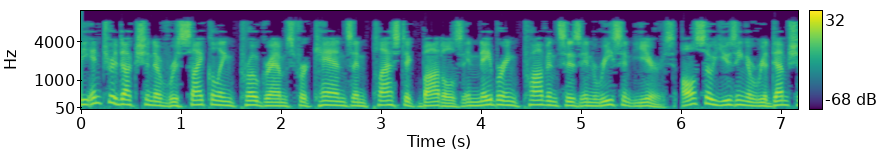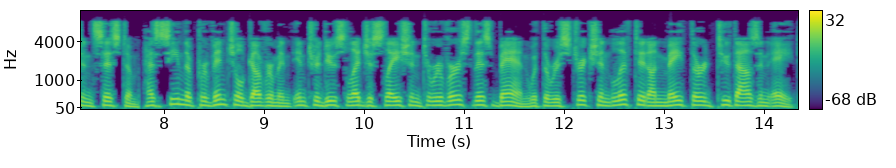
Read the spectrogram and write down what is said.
The introduction of recycling programs for cans and plastic bottles in neighboring provinces in recent years also using a redemption system has seen the provincial government introduce legislation to reverse this ban with the restriction lifted on May 3, 2008.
